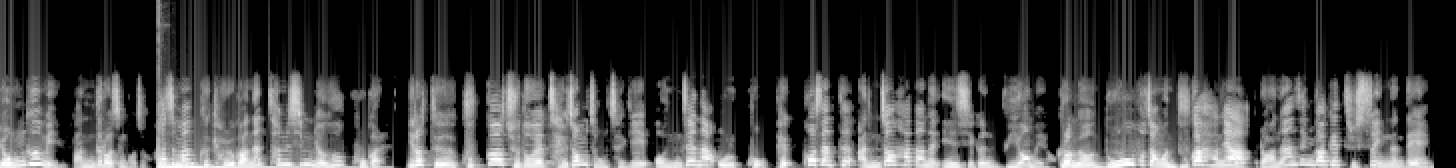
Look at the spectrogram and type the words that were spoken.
연금이 만들어진 거죠. 하지만 그 결과는 30년 후 고갈. 이렇듯 국가 주도의 재정 정책이 언제나 옳고 100% 안전하다는 인식은 위험해요. 그러면 노후 보장은 누가 하냐라는 생각이 들 수 있는데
